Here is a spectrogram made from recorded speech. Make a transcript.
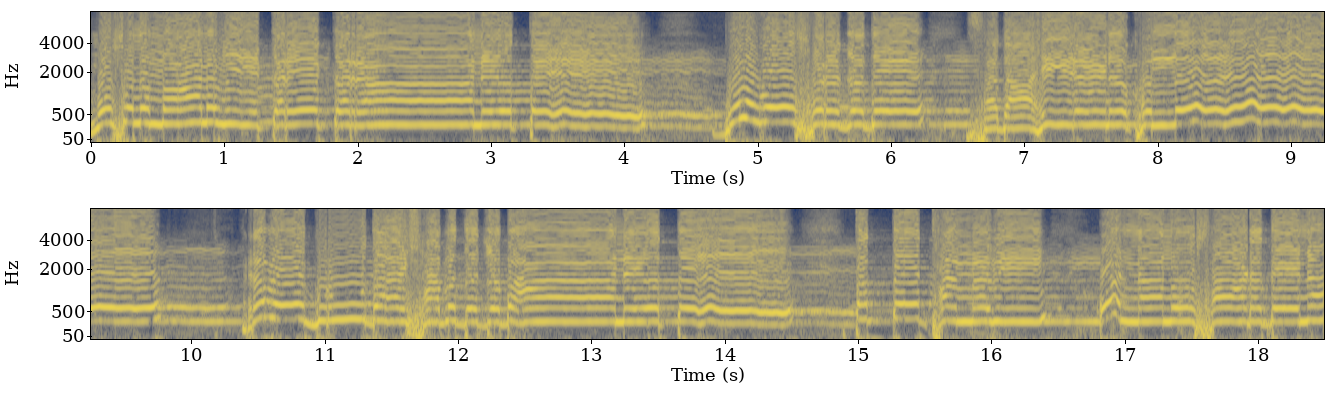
ਮੁਸਲਮਾਨ ਵੀ ਕਰੇ ਸਦਾ ਹੀ ਰਹਿਣ ਖੁੱਲੇ। ਰਵੇ ਗੁਰੂ ਦਾ ਸ਼ਬਦ ਜ਼ਬਾਨ ਉਤੇ। ਤੱਤੇ ਥੰਮ ਵੀ ਉਹਨਾਂ ਨੂੰ ਸਾੜ ਦੇਣਾ।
